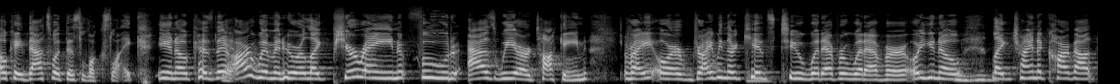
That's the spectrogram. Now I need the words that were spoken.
okay, that's what this looks like, you know, because there Yeah. are women who are like pureeing food as we are talking, right? Or driving their kids to whatever, whatever, or, you know, like trying to carve out.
